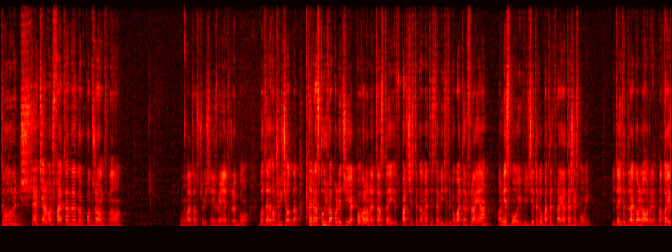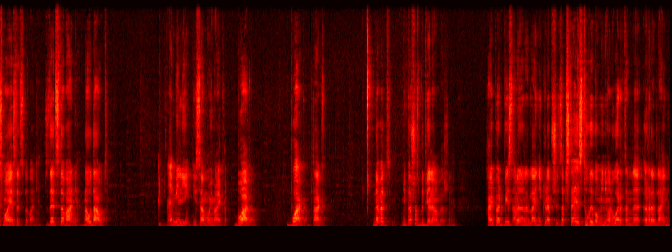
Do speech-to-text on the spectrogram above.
To byłby trzeci albo czwarty underdog pod rząd, no. No ale teraz oczywiście nie zmienię trybu, bo teraz oczywiście odda. Teraz kuźwa poleci jak powalone. Teraz tutaj, patrzcie z tego ametysta, widzicie tego butterfly'a? On jest mój. Widzicie tego butterfly'a? Też jest mój. I tutaj te dragon lory. No to jest moje zdecydowanie. Zdecydowanie. No doubt. Emily i Samu i Michael. Błagam. Błagam, tak? Nawet nie proszę zbyt wiele mam wrażenie. Hyper Beast, ale redline lepszy. Za 400, bo minimal wear ten redline.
